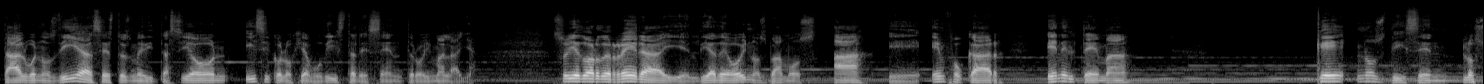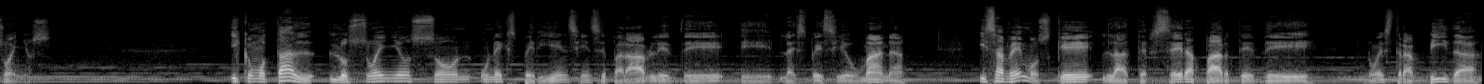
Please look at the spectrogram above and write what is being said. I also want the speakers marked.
Speaker 1: ¿Qué tal? Buenos días. Esto es Meditación y Psicología Budista de Centro Himalaya. Soy Eduardo Herrera y el día de hoy nos vamos a eh, enfocar en el tema ¿Qué nos dicen los sueños? Y como tal, los sueños son una experiencia inseparable de eh, la especie humana y sabemos que la tercera parte de nuestra vida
